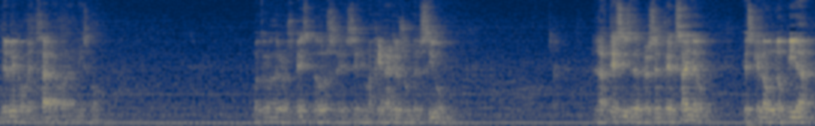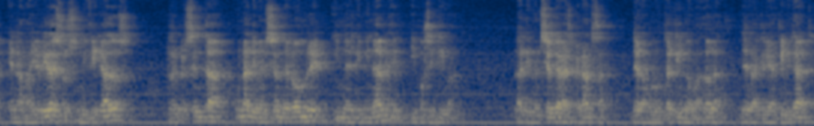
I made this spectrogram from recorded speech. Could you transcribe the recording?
debe comenzar ahora mismo. Otro de los textos es el imaginario subversivo. La tesis del presente ensayo es que la utopía, en la mayoría de sus significados, representa una dimensión del hombre ineliminable y positiva, la dimensión de la esperanza, de la voluntad innovadora, de la creatividad,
